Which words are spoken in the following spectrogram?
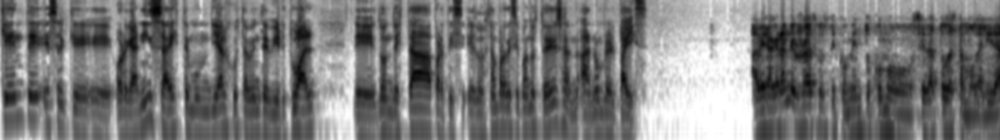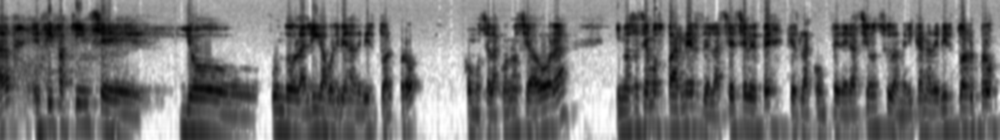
¿Qué ente es el que eh, organiza este mundial justamente virtual eh, donde, está donde están participando ustedes a nombre del país? A ver, a grandes rasgos te comento cómo se da toda esta modalidad. En FIFA 15 yo fundo la Liga Boliviana de Virtual Pro, como se la conoce ahora, y nos hacemos partners de la CSBP, que es la Confederación Sudamericana de Virtual Pro.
